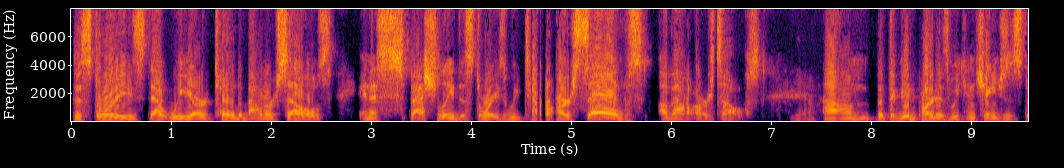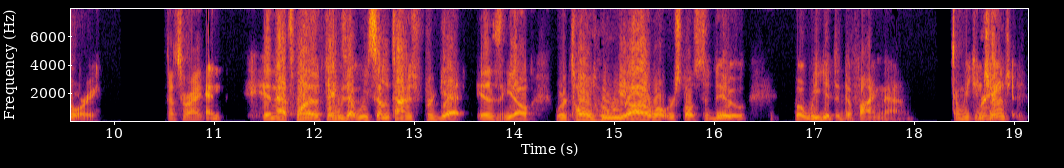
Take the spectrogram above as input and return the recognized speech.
the stories that we are told about ourselves, and especially the stories we tell ourselves about ourselves. Yeah. Um, but the good part is we can change the story. That's right. And and that's one of the things that we sometimes forget is you know we're told who we are what we're supposed to do but we get to define that and we can we're change not, it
